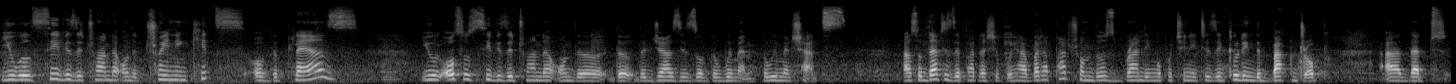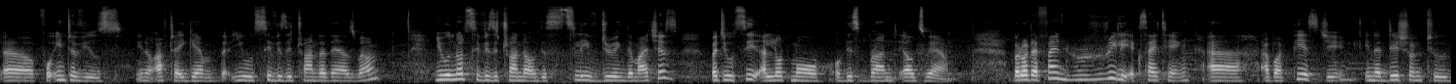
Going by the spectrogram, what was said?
You will see Visit Rwanda on the training kits of the players. You'll also see Visit Rwanda on the, the, the jerseys of the women, the women shirts. Uh, so that is the partnership we have. But apart from those branding opportunities, including the backdrop uh, that uh, for interviews, you know, after a game, that you will see Visit Rwanda there as well. You will not see Visit Rwanda on the sleeve during the matches, but you'll see a lot more of this brand elsewhere. But what I find really exciting uh, about PSG, in addition to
